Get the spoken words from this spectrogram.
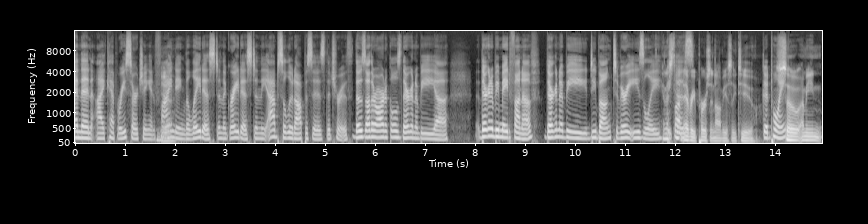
And then I kept researching and finding the latest and the greatest, and the absolute opposite is the truth. Those other articles, they're going to be. Uh, they're going to be made fun of. They're going to be debunked very easily. And it's not every person, obviously, too. good point. So, I mean,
